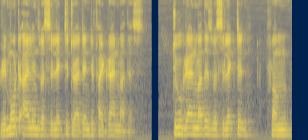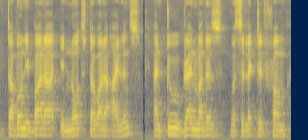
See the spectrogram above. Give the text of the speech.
remote islands were selected to identify grandmothers. Two grandmothers were selected from Tabonibara in North Tarawa Islands, and two grandmothers were selected from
